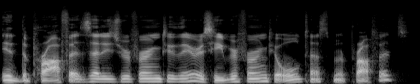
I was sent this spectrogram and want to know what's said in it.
The prophets that he's referring to there, is he referring to Old Testament prophets?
